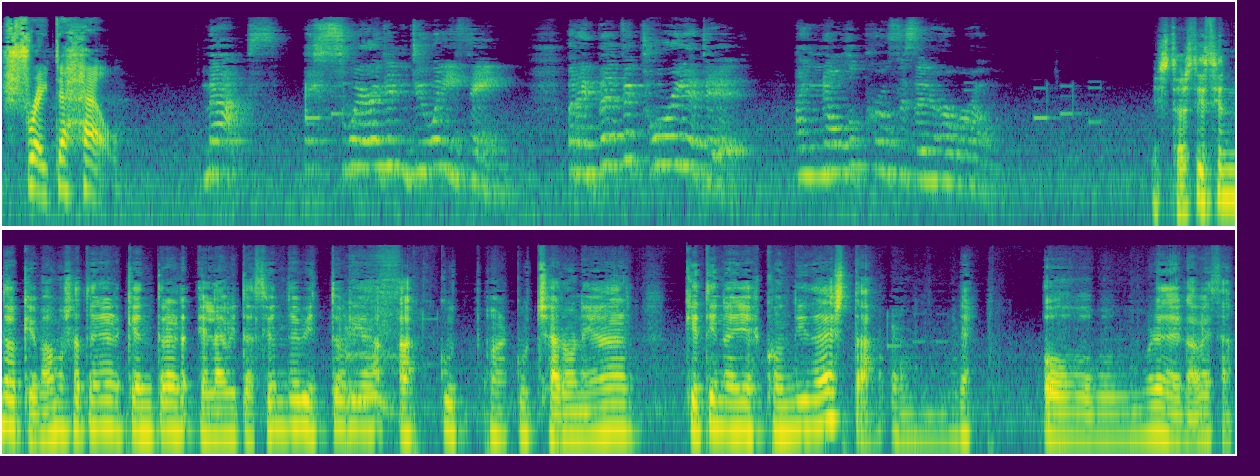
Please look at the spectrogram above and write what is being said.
Straight to hell. Max, I swear I didn't do anything. But I bet ¿Estás diciendo que vamos a tener que entrar en la habitación de Victoria a, cu- a cucharonear qué tiene ahí escondida esta? Hombre, hombre de cabeza.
